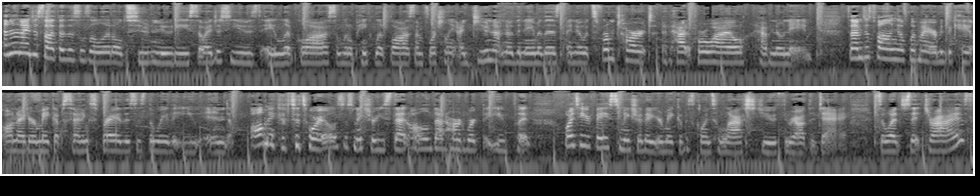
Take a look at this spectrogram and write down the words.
And then I just thought that this was a little too nudie, so I just used a lip gloss, a little pink lip gloss. Unfortunately, I do not know the name of this. I know it's from Tarte. I've had it for a while, have no name. So I'm just following up with my Urban Decay All Nighter Makeup Setting Spray. This is the way that you end all makeup tutorials. Just make sure you set all of that hard work that you've put onto your face to make sure that your makeup is going to last you throughout the day. So once it dries,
